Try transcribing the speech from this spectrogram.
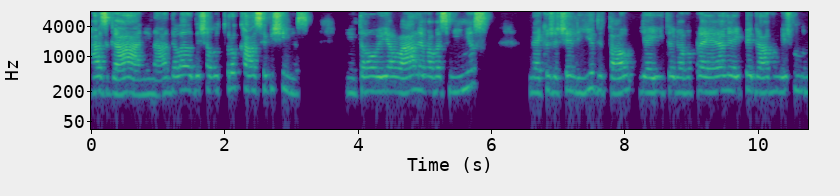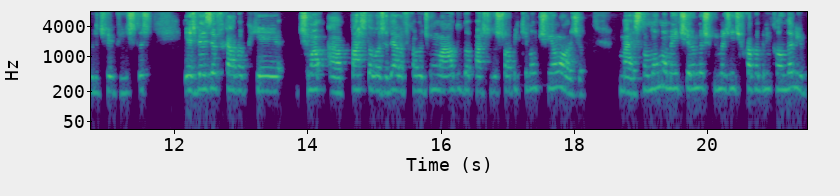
rasgar nem nada, ela deixava eu trocar as revistinhas. Então eu ia lá, levava as minhas, né, que eu já tinha lido e tal, e aí entregava para ela, e aí pegava o mesmo número de revistas. E às vezes eu ficava, porque tinha uma, a parte da loja dela ficava de um lado da parte do shopping que não tinha loja. Mas, então, normalmente eu e meus primos, a gente ficava brincando ali.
